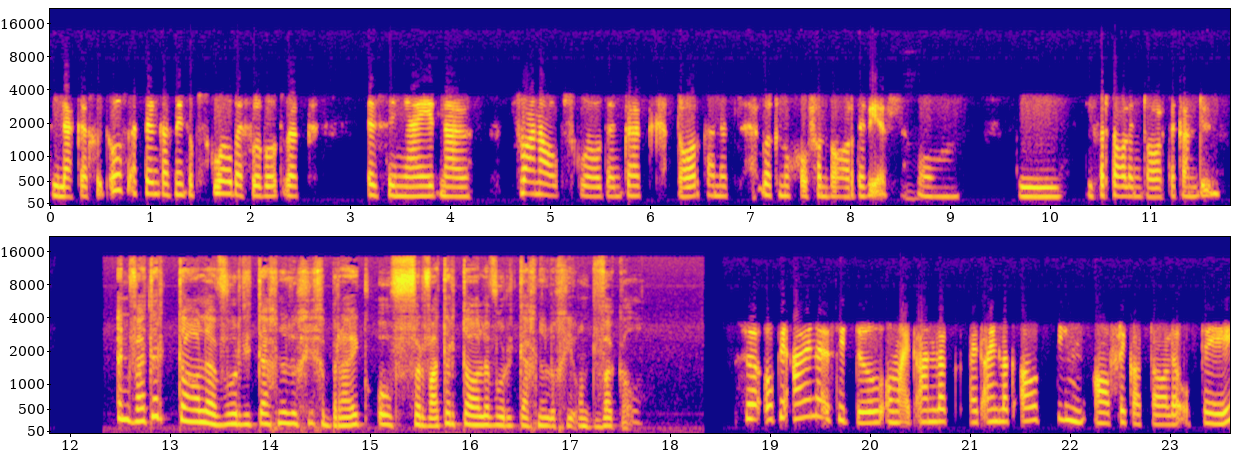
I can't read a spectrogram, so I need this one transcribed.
die lekker goed. Of ek dink as mens op skool byvoorbeeld ook is en jy het nou swana op skool dink ek daar kan dit ook nogal van waarde wees om die die vertaling daar te kan doen. In watter tale word die tegnologie gebruik of vir watter tale word die tegnologie ontwikkel? So op die einde is die doel om uiteindelik uiteindelik al 10 Afrika tale op te hê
